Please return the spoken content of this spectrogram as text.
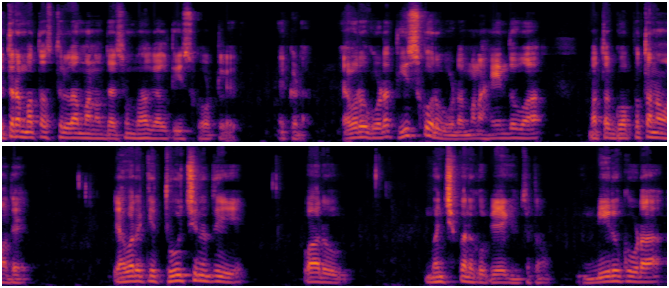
ఇతర మతస్థుల్లా మనం దశంభాగాలు తీసుకోవట్లేదు ఇక్కడ. ఎవరు కూడా తీసుకోరు కూడా. మన హిందువ మత గొప్పతనం అదే. ఎవరికి తూచినది వారు మంచి పనికి ఉపయోగించడం మీరు కూడా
